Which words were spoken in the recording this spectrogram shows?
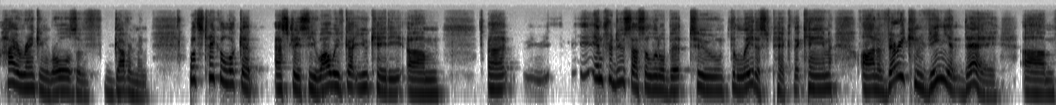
higher ranking roles of government. Let's take a look at SJC. While we've got you, Katie, um, uh, introduce us a little bit to the latest pick that came on a very convenient day. Um,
